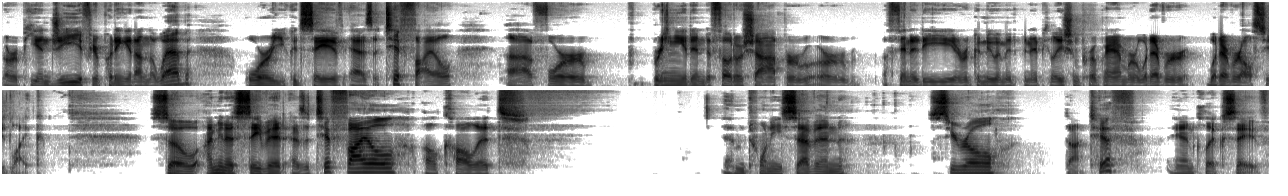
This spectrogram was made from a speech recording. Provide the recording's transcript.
or a PNG if you're putting it on the web, or you could save as a TIFF file uh, for bringing it into Photoshop or, or Affinity or GNU image manipulation program or whatever whatever else you'd like. So I'm going to save it as a TIFF file. I'll call it m27 Siril.tiff and click save.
